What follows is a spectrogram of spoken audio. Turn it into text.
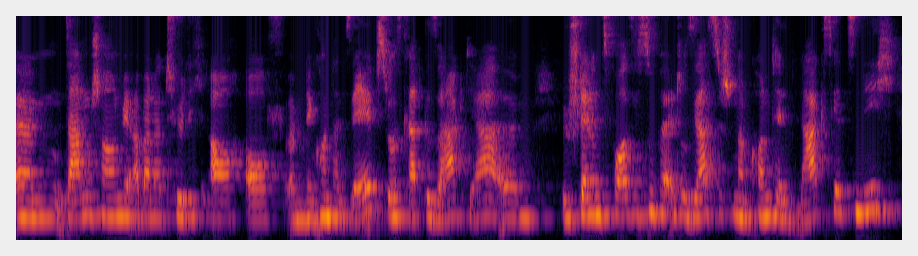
Ähm, dann schauen wir aber natürlich auch auf ähm, den Content selbst. Du hast gerade gesagt, ja, ähm, wir stellen uns vor, sie ist super enthusiastisch und am Content lag es jetzt nicht.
